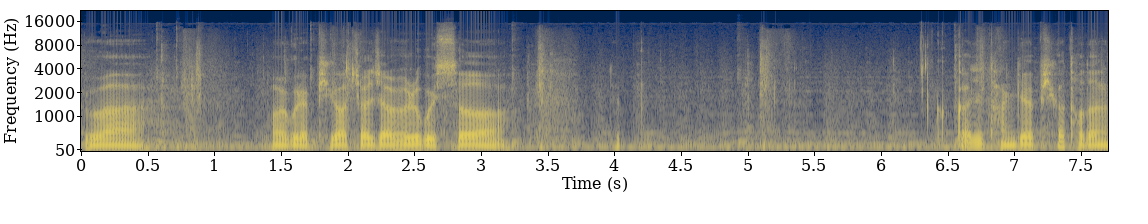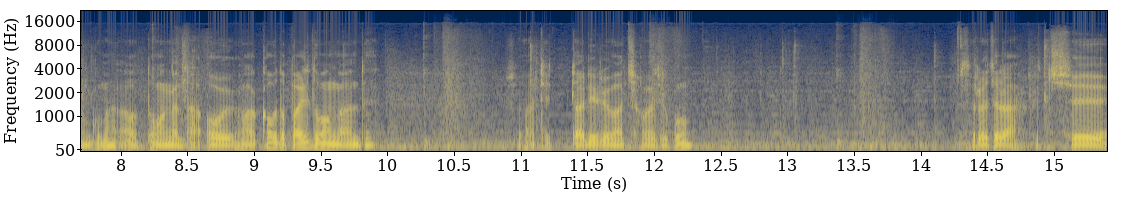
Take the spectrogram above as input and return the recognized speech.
좋아. 얼굴에 피가 쩔쩔 흐르고 있어. 끝까지 당겨야 피가 더 나는구만. 어 도망간다. 어 아까보다 빨리 도망가는데. 자 뒷다리를 맞춰가지고 쓰러져라. 그렇지.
